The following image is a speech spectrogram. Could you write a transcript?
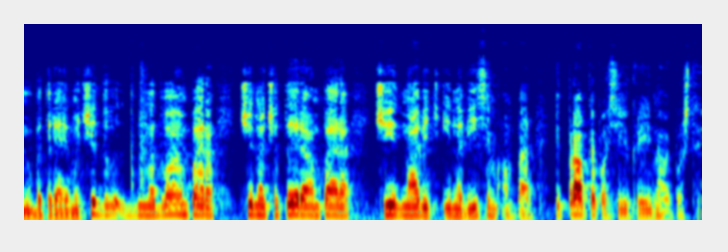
різними батареями, чи на 2 ампера, чи на 4 ампера, чи навіть і на 8 ампер. Відправка по всій Україні нової пошти.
